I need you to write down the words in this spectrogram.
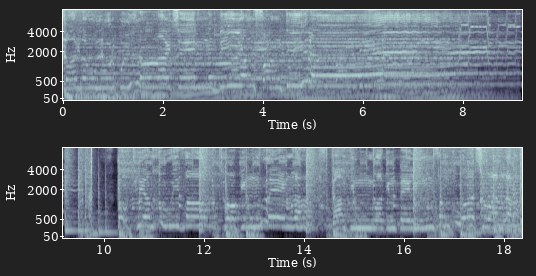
sai lâu mùa bụi lại trên đi ăn phòng tí ra cậu thiêm hui vong, thô kinh lên là đang tin mua tin bê linh phong của chuan là.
